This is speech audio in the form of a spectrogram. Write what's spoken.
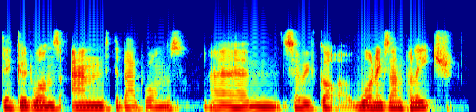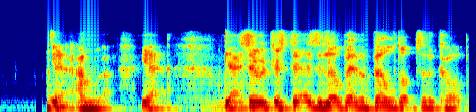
the good ones and the bad ones. Um, so we've got one example each. Yeah, um, yeah, yeah. So it just as a little bit of a build up to the cup.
